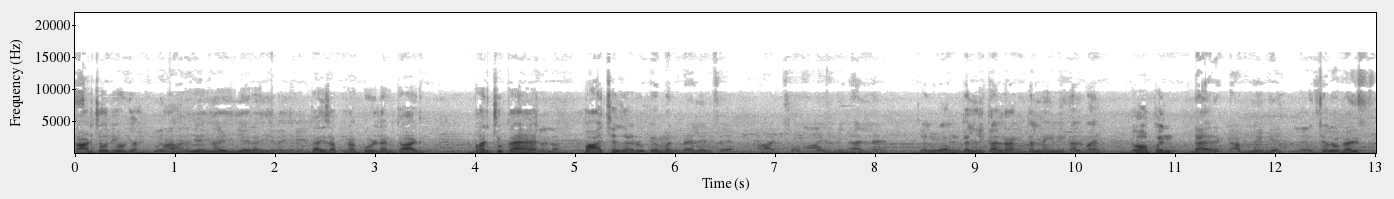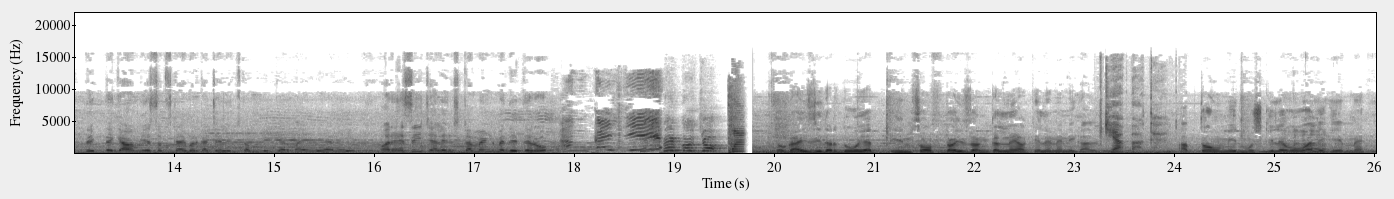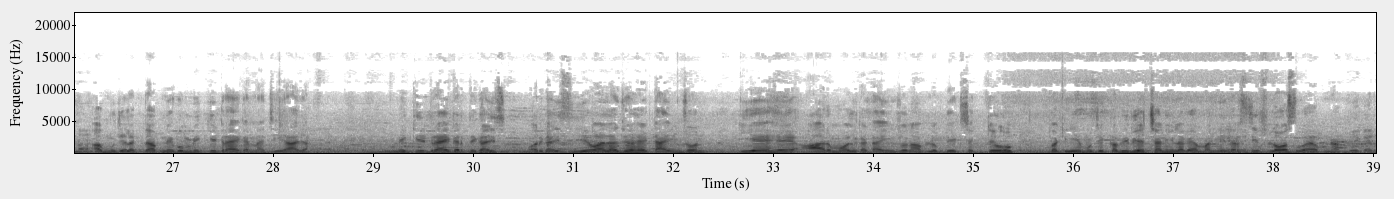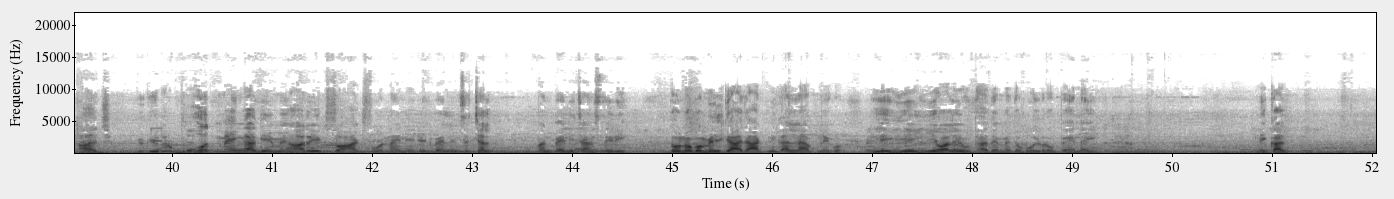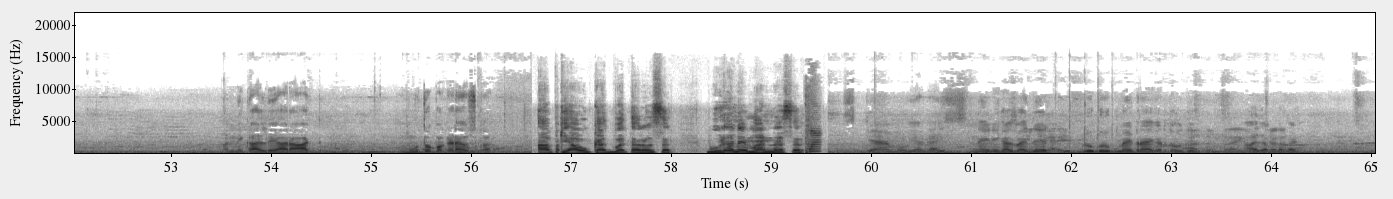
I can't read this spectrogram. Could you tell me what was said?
कार्ड चोरी हो गया। हाँ ये ये ये रहा ये रहा गाइस अपना गोल्डन कार्ड भर चुका है। पाँच हज़ार रुपये मन बैलेंस है। आठ सौ निकालना है। चलो वो अंकल निकाल रहा अंकल नहीं निकाल पाए। तो अपन डायरेक्ट आप लेंगे। चलो गाइस देखते क्या हम ये सब्सक्राइबर का चैलेंज कंप्लीट कर पाएँगे या नहीं। और ऐसे ही चैलेंज कमेंट में देते रहो। तो गाइज़ इधर दो या तीन सॉफ्ट टॉयज अंकल ने अकेले ने निकाल दिए। क्या बात है? अब तो उम्मीद मुश्किल है वो वाले गेम में। अब मुझे लगता है अपने को मिक्की ट्राई करना चाहिए। आजा। मिक्की ट्राई करते गाइज़ और गाइज़ ये वाला जो है टाइम जोन ये है आर मॉल का टाइम जोन आप लोग देख सकते हो। बट ये मुझे कभी भी अच्छा नहीं लगा मन। इधर सिर्फ़ लॉस हुआ है अपना। आज क्योंकि इधर बहुत महँगा गेम है। यार 108 4988 बैलेंस है। चल मन पहली चांस तेरी। दोनों को मिलके आज आठ निकालना है अपने को। ये ये ये वाले ही उठा दे मैं तो बोल रहा हूँ पहला ही। निकाल। और निकाल दे यार आठ। मुँह तो पकड़ा है उसका। आपकी औकात बता रहा हूँ सर। बुरा नहीं मानना सर। स्कैम हो गया गाइस नहीं निकाल पाए दे रुक रुक मैं ट्राई करता हूँ हाँ, तुम try दे करो, आ पकड़।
